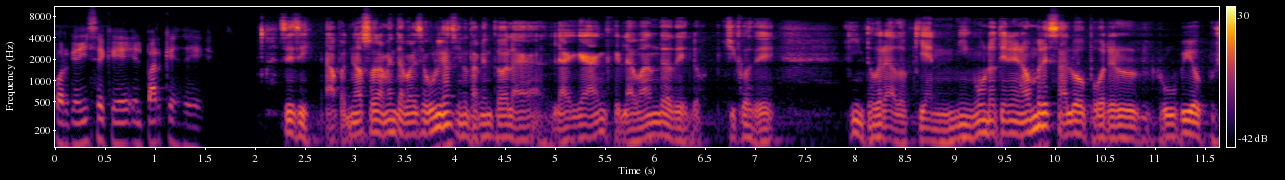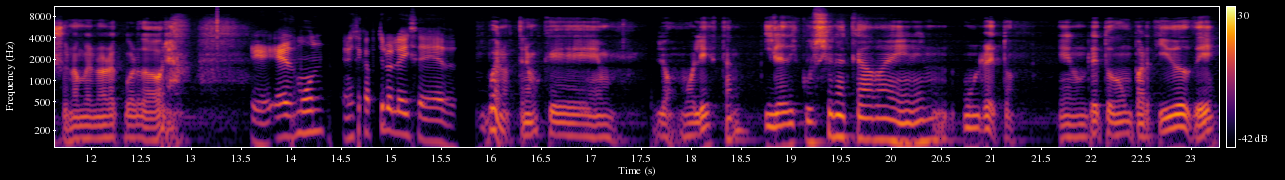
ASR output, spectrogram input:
porque dice que el parque es de ellos. Sí, sí, apa- no solamente aparece Vulcan, sino también toda la, la gang, la banda de los chicos de quinto grado, quien ninguno tiene nombre, salvo por el rubio, cuyo nombre no recuerdo ahora. Eh, Edmund, en este capítulo le dice Ed. Bueno, tenemos que los molestan y la discusión acaba en un reto, en un reto de un partido de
